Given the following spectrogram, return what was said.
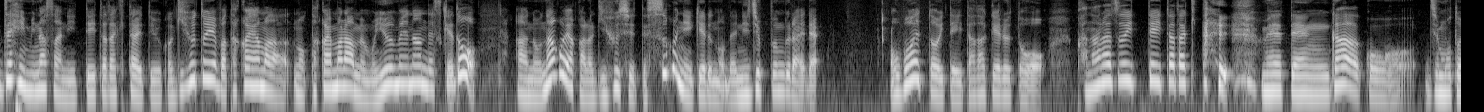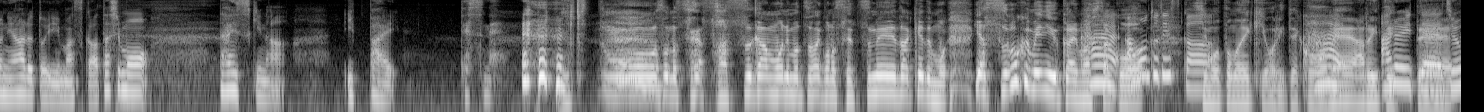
ぜひ皆さんに行っていただきたいというか岐阜といえば高山の高山ラーメンも有名なんですけどあの名古屋から岐阜市ってすぐに行けるので20分ぐらいで。覚えておいていただけると必ず行っていただきたい 名店がこう地元にあるといいますか私も大好きな一杯ですね。もうそのせさすが森本さんこの説明だけでもいやすごく目に浮かびました、はい、こあ本う当ですか？地元の駅降りてこうね、はい。歩いて歩いて15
